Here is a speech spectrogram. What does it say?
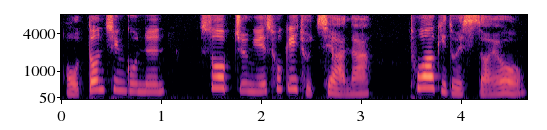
어떤 친구는 수업 중에 속이 좋지 않아 토하기도 했어요.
